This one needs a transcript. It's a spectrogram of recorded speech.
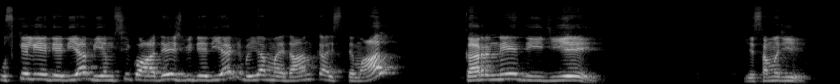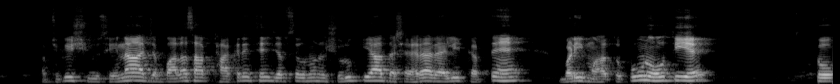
उसके लिए दे दिया, बीएमसी को आदेश भी दे दिया कि भैया मैदान का इस्तेमाल करने दीजिए। ये समझिए। अब चूँकि शिवसेना, जब बाला साहब ठाकरे थे, जब से उन्होंने शुरू किया, दशहरा रैली करते हैं, बड़ी महत्वपूर्ण होती है। तो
